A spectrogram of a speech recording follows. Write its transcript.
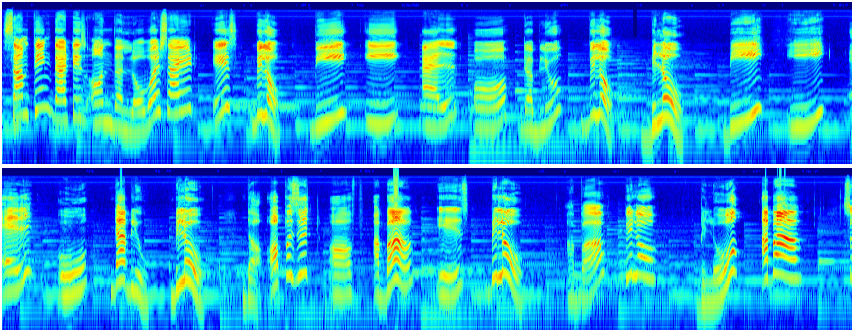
Something that is on the lower side is below. B E L O W below. Below. B E L O W. Below. The opposite of above is below. Above, below. Below, above. So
